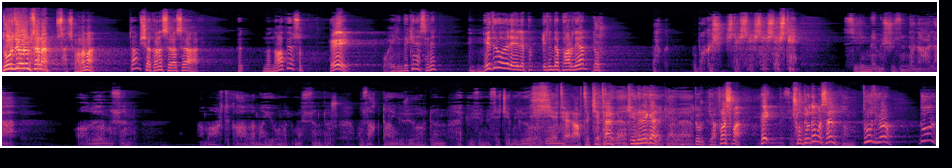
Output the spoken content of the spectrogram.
Dur diyorum sana. Saçmalama. Tam şakanın sırası ha. Ne yapıyorsun? Hey! O elindeki ne senin? Nedir o öyle eli- elinde parlayan? Dur. Bak bu bakış işte işte işte işte işte. Silinmemiş yüzünden hala. Ağlıyor musun? Ama artık ağlamayı unutmuşsundur. Uzaktan yürüyordun. Yüzünü seçebiliyordun. Yeter artık yeter. Evet, Kendine gel. evet, evet. Dur yaklaşma. Hey çıldırdın mı sen? Dur diyorum. Dur.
